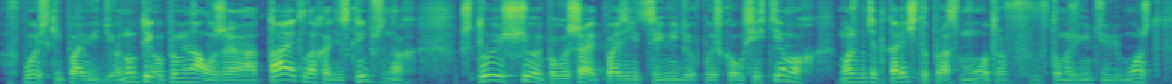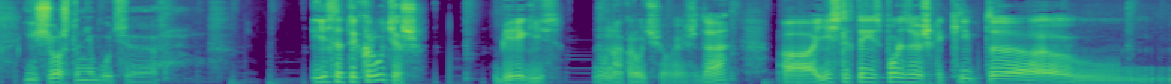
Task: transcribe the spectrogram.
в поиске по видео. Ну, ты упоминал уже о тайтлах, о дескрипшенах. Что еще повышает позиции видео в поисковых системах? Может быть, это количество просмотров в том же YouTube, может, еще что-нибудь э, если ты крутишь, берегись. Ну, накручиваешь, да. А если ты используешь какие-то э,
